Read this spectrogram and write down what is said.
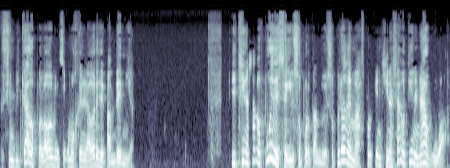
sindicados por la OMS como generadores de pandemia. Y China ya no puede seguir soportando eso, pero además, porque en China ya no tienen agua.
